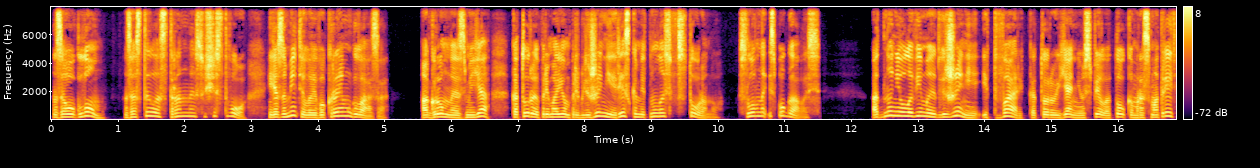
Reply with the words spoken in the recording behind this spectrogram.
За углом застыло странное существо. Я заметила его краем глаза. Огромная змея, которая при моем приближении резко метнулась в сторону, словно испугалась. Одно неуловимое движение, и тварь, которую я не успела толком рассмотреть,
